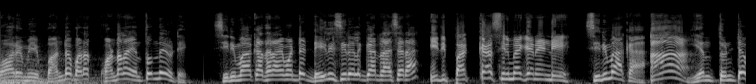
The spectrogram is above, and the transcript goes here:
వారు మీ బండబడ కొండల ఎంత ఉందేమిటి సినిమా కథ రాయమంటే డైలీ సీరియల్ గాని రాశారా? ఇది పక్కా సినిమాకేనండి. సినిమాకా? ఆ. ఎంతుంటే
